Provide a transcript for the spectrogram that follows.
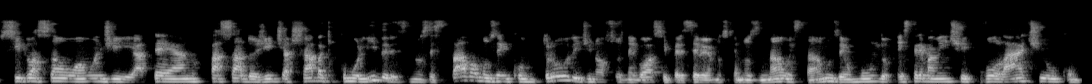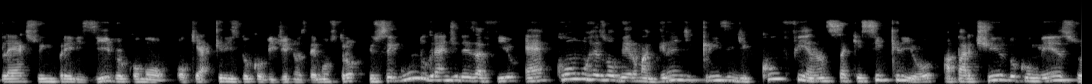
situação onde até ano passado a gente achava que como líderes nós estávamos em controle de nossos negócios e percebemos que nós não estamos em um mundo extremamente volátil, complexo, imprevisível como o que a crise do Covid nos demonstrou. E o segundo grande desafio é como resolver uma grande crise de confiança que se criou a partir do começo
